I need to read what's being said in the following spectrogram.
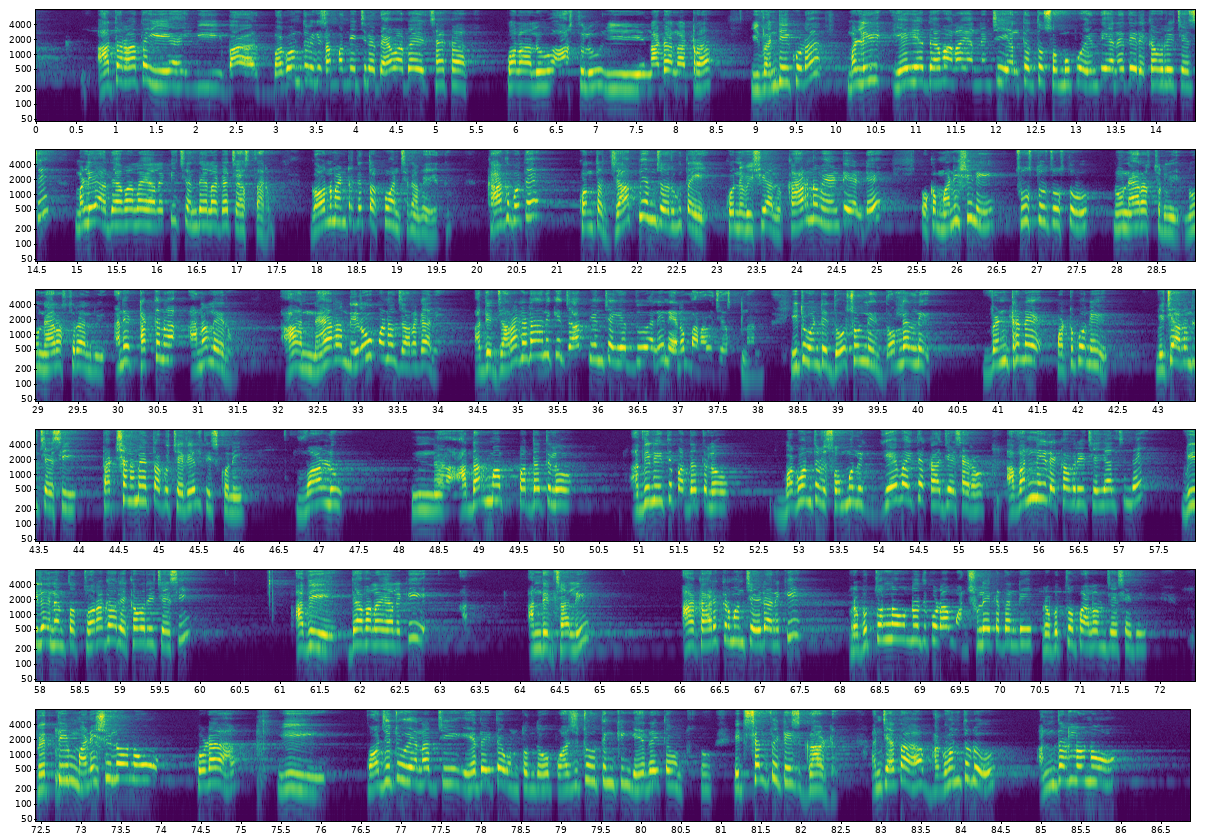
ఆ తర్వాత ఈ ఈ భ- భగవంతుడికి సంబంధించిన దేవాదాయ శాఖ పొలాలు ఆస్తులు ఈ నగ నట్ర ఇవన్నీ కూడా మళ్ళీ ఏ ఏ దేవాలయం నుంచి ఎంతెంత సొమ్ము పోయింది అనేది రికవరీ చేసి మళ్ళీ ఆ దేవాలయాలకి చెందేలాగా చేస్తారు. గవర్నమెంట్కి తక్కువ అంచనా వేయదు కాకపోతే కొంత జాప్యం జరుగుతాయి కొన్ని విషయాలు. కారణం ఏంటి అంటే ఒక మనిషిని చూస్తూ చూస్తూ నువ్వు నేరస్తుడివి నువ్వు నేరస్తురాలివి అనే టక్కన అనలేరు. ఆ నేర నిరూపణ జరగాలి. అది జరగడానికి జాప్యం చేయొద్దు అని నేను మనవి చేస్తున్నాను. ఇటువంటి దోషుల్ని దొంగల్ని వెంటనే పట్టుకొని విచారణ చేసి తక్షణమే తగు చర్యలు తీసుకొని వాళ్ళు అధర్మ పద్ధతిలో అవినీతి పద్ధతిలో భగవంతుడి సొమ్ములు ఏవైతే కాజేశారో అవన్నీ రికవరీ చేయాల్సిందే. వీలైనంత త్వరగా రికవరీ చేసి అవి దేవాలయాలకి అందించాలి. ఆ కార్యక్రమం చేయడానికి ప్రభుత్వంలో ఉన్నది కూడా మనుషులే కదండి. ప్రభుత్వ పాలన చేసేది. ప్రతి మనిషిలోనూ కూడా ఈ పాజిటివ్ ఎనర్జీ ఏదైతే ఉంటుందో పాజిటివ్ థింకింగ్ ఏదైతే ఉంటుందో itself it is God. అంచేత భగవంతుడు అందరిలోనూ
